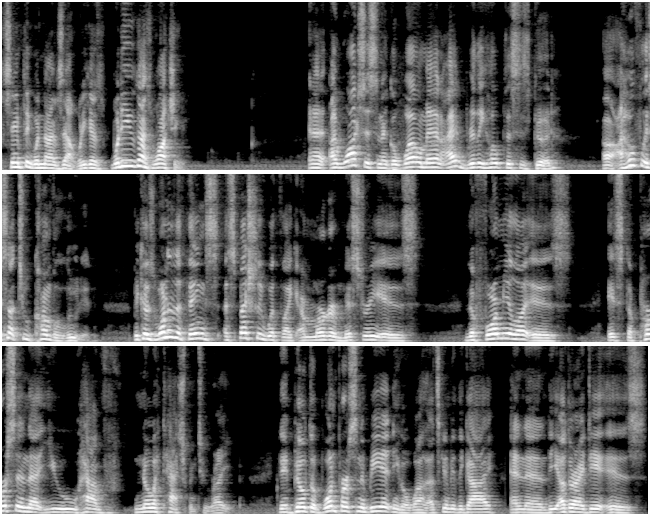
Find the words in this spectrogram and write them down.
Same thing with Knives Out. What you guys? What are you guys watching? And I, I watch this and I go, well, man, I really hope this is good. Uh, I hopefully it's not too convoluted, because one of the things, especially with like a murder mystery, is the formula is it's the person that you have no attachment to, right? they built up one person to be it, and you go, wow, that's gonna be the guy. And then the other idea is,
